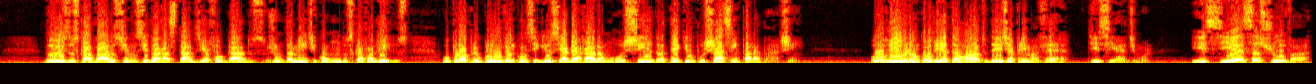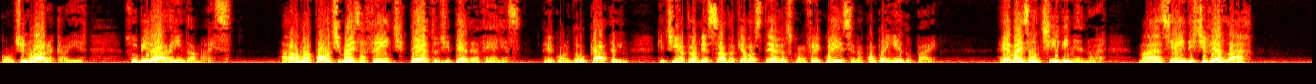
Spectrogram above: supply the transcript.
Dois dos cavalos tinham sido arrastados e afogados, juntamente com um dos cavaleiros. O próprio Glover conseguiu se agarrar a um rochedo até que o puxassem para a margem. O rio não corria tão alto desde a primavera, disse Edmure. E se essa chuva continuar a cair, subirá ainda mais. Há uma ponte mais à frente, perto de Pedra Velhas, recordou Kathleen, que tinha atravessado aquelas terras com frequência na companhia do pai. É mais antiga e menor, mas se ainda estiver lá...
